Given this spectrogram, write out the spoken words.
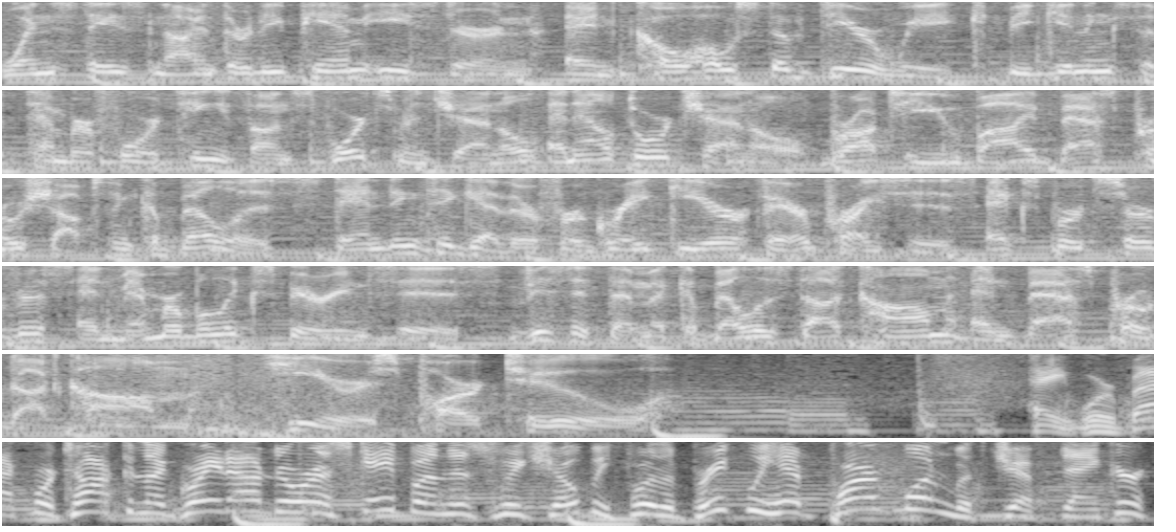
Wednesdays 9:30 p.m. Eastern, and co-host of Deer Week, beginning September 14th on Sportsman Channel and Outdoor Channel. Brought to you by Bass Pro Shops and Cabela's, standing together for great gear, fair prices, expert service, and memorable experiences. Visit them at Cabela's.com and BassPro.com. Here's part two. Hey, we're back. We're talking the Great Outdoor Escape on this week's show. Before the break, we had part one with Jeff Danker.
